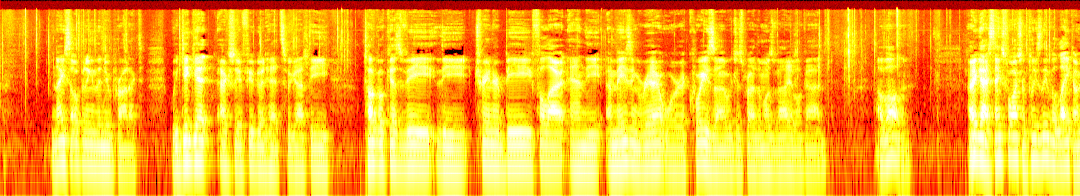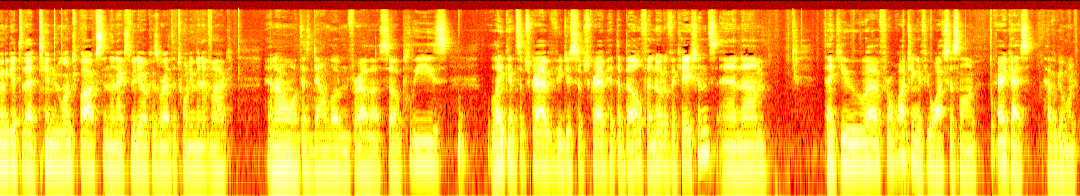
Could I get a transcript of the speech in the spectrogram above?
nice opening the new product. We did get actually a few good hits. We got the Togekiss V, the Trainer Bea full art, and the amazing rare or Rayquaza, which is probably the most valuable card of all of them. All right, guys, thanks for watching. Please leave a like. I'm going to get to that tin lunchbox in the next video because we're at the 20-minute mark, and I don't want this downloading forever. So please like and subscribe. If you just subscribe, hit the bell for notifications, and um, thank you uh, for watching if you watch this long. All right, guys, have a good one.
